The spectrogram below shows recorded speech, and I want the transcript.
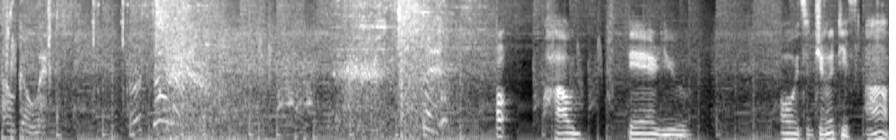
I'll go with. Oh, how dare you? Oh, its agility is up.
